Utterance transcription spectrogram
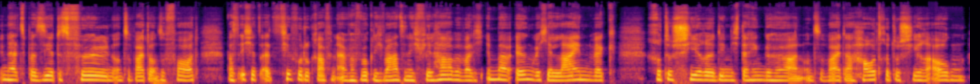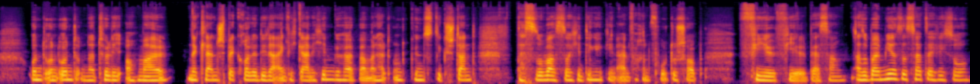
inhaltsbasiertes Füllen und so weiter und so fort, was ich jetzt als Tierfotografin einfach wirklich wahnsinnig viel habe, weil ich immer irgendwelche Leinen weg retuschiere, die nicht dahin gehören und so weiter, Haut retuschiere, Augen und, und, und und natürlich auch mal eine kleine Speckrolle, die da eigentlich gar nicht hingehört, weil man halt ungünstig stand. dass sowas, solche Dinge gehen einfach in Photoshop viel, viel besser. Also bei mir ist es tatsächlich so,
